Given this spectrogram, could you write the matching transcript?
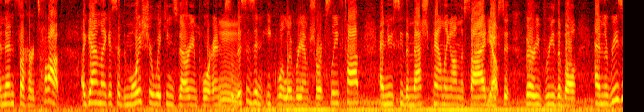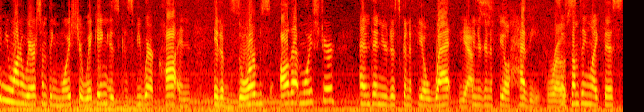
And then for her top, again, like I said, the moisture wicking is very important. Mm. So this is an equilibrium short sleeve top, and you see the mesh paneling on the side Yep. makes it very breathable. And the reason you want to wear something moisture wicking is because if you wear cotton, it absorbs all that moisture. And then you're just going to feel wet, Yes. and you're going to feel heavy. So something like this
